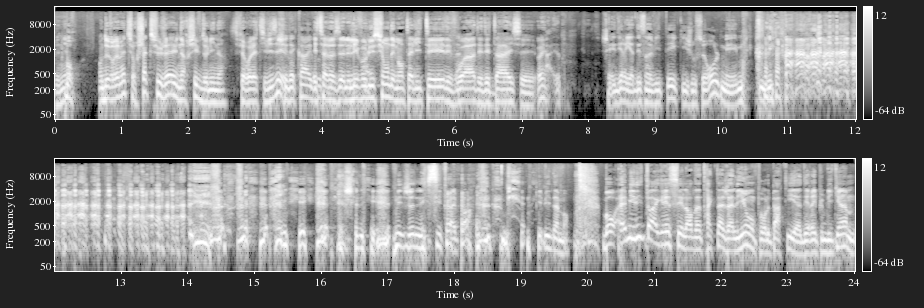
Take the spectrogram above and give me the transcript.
Bon. On devrait mettre sur chaque sujet une archive de l'INA. Ça fait relativiser. Je suis d'accord avec Et vous. ça, l'évolution des mentalités, des voix, des détails, c'est. Ouais. J'allais dire, il y a des invités qui jouent ce rôle, mais. mais- mais je n'y- mais je ne les citerai pas, bien évidemment. Bon, un militant agressé lors d'un tractage à Lyon pour le parti des Républicains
